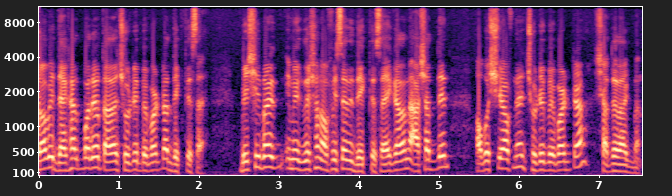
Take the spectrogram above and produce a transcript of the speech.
সবই দেখার পরেও তারা ছুটির পেপারটা দেখতে চায়। বেশিরভাগ ইমিগ্রেশন অফিসারই দেখতে চায়, এই কারণে আসার দিন অবশ্যই আপনি ছুটির পেপারটা সাথে রাখবেন।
